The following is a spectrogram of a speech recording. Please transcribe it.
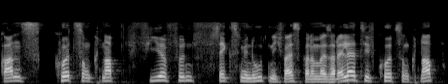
ganz kurz und knapp vier, fünf, sechs Minuten, ich weiß gar nicht mehr, also relativ kurz und knapp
